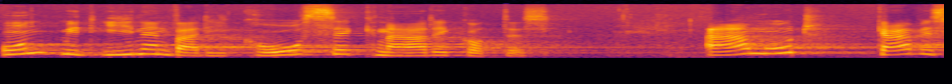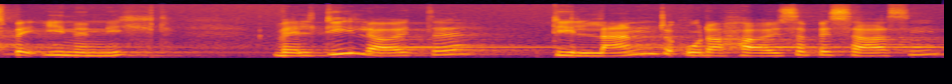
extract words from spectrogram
und mit ihnen war die große Gnade Gottes. Armut gab es bei ihnen nicht, weil die Leute, die Land oder Häuser besaßen,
